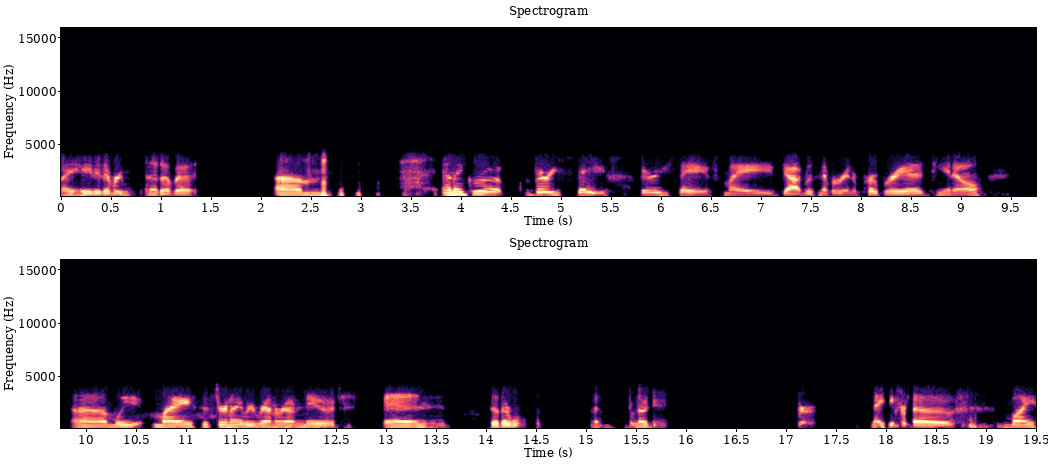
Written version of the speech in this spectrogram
I hated every minute of it. Um, and I grew up very safe, very safe. My dad was never inappropriate, you know. Um, we, my sister and I, we ran around nude, and so there was no. I think uh, my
